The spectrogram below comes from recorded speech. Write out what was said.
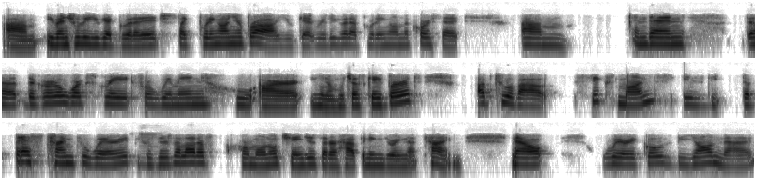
Um, eventually you get good at it just like putting on your bra. You get really good at putting on the corset. Um, and then the the girdle works great for women who are you know who just gave birth. Up to about six months is the the best time to wear it because mm. there's a lot of hormonal changes that are happening during that time. Now where it goes beyond that,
